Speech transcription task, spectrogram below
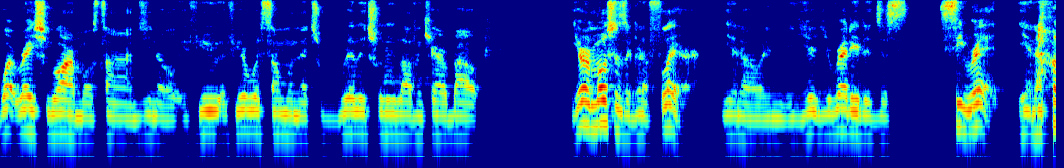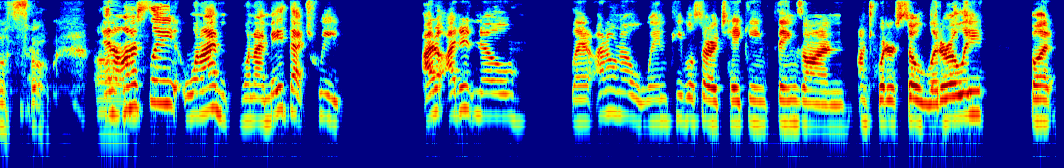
what race you are, most times, you know, if you if you're with someone that you really truly love and care about, your emotions are gonna flare, you know, and you're you're ready to just see red, you know. so, um, and honestly, when I when I made that tweet, I I didn't know, like I don't know when people started taking things on on Twitter so literally but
